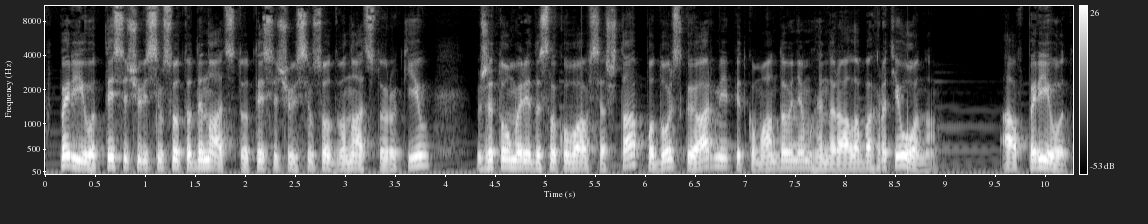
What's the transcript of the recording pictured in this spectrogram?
В період 1811-1812 років в Житомирі дислокувався штаб Подольської армії під командуванням генерала Багратіона. А в період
